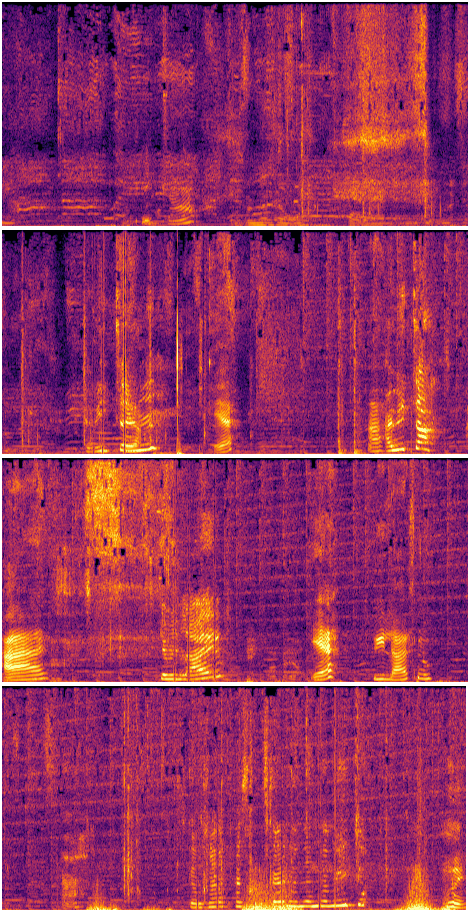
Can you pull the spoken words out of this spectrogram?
han være live? Victor? Er Victor inde? Ja. Hej Victor, Hej. skal vi live? Ja, vi er live nu. Skal du så præsentere den her video?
